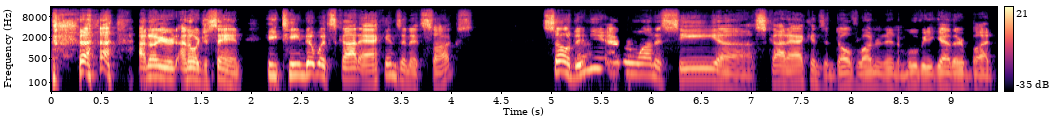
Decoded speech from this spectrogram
I know you're. I know what you're saying. He teamed up with Scott Adkins, and it sucks. So, didn't you ever want to see uh, Scott Adkins and Dolph Lundgren in a movie together? But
